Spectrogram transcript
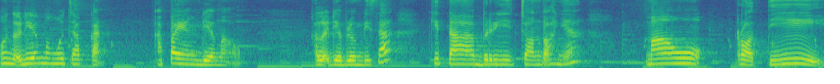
untuk dia mengucapkan apa yang dia mau. Kalau dia belum bisa, kita beri contohnya, mau roti.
